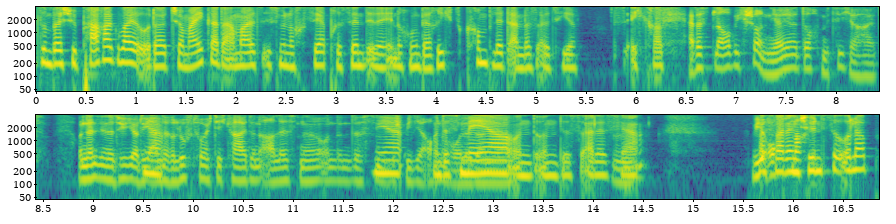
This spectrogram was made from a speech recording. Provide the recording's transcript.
zum Beispiel Paraguay oder Jamaika damals ist mir noch sehr präsent in Erinnerung. Da riecht's komplett anders als hier. Das ist echt krass. Ja, das glaube ich schon. Ja, ja, doch, mit Sicherheit. Und dann ist natürlich auch die Ja. andere Luftfeuchtigkeit und alles, ne? Und, und das Ja. spielt ja auch und eine das Rolle. Meer dann, ja. und, und das alles, ja. Wie Was war dein schönster Urlaub?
